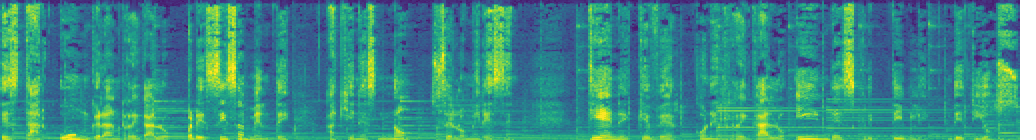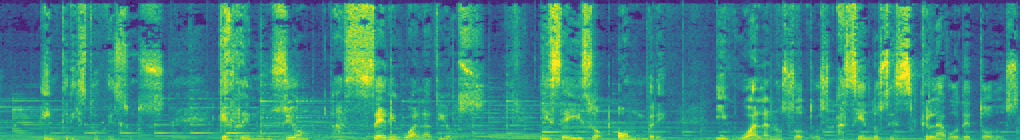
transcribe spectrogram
Es dar un gran regalo precisamente a quienes no se lo merecen. Tiene que ver con el regalo indescriptible de Dios en Cristo Jesús que renunció a ser igual a Dios y se hizo hombre igual a nosotros, haciéndose esclavo de todos.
